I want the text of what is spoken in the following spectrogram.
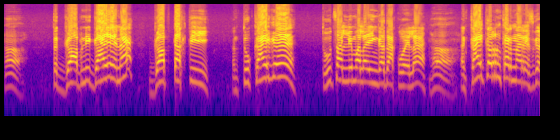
हा. तर गाबनी गाय आहे ना गाप टाकती. आणि तू काय ग? तू चालली मला इंगा दाखवायला. हा. आणि काय करून करणार आहेस ग?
